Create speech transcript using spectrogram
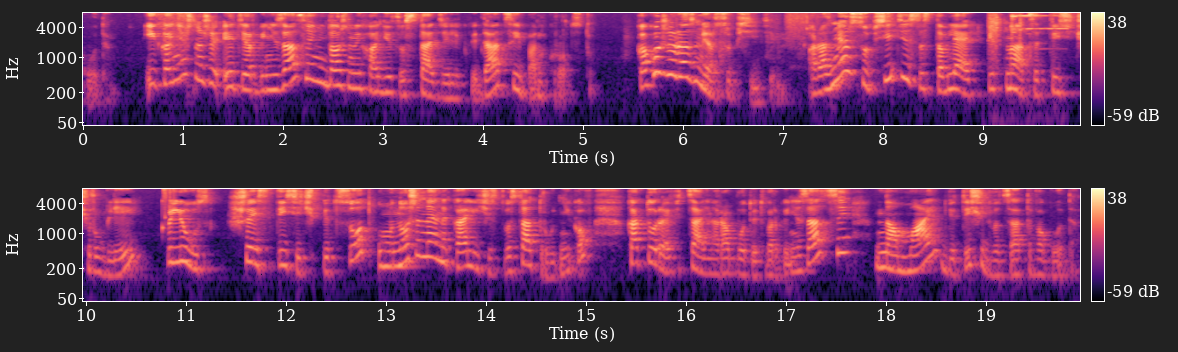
года. И, конечно же, эти организации не должны находиться в стадии ликвидации и банкротства. Какой же размер субсидии? Размер субсидии составляет 15 тысяч рублей плюс 6500 умноженное на количество сотрудников, которые официально работают в организации на май 2020 года.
